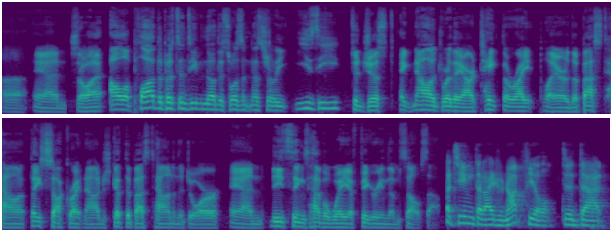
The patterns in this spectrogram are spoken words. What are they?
Uh, and so I, I'll applaud the Pistons, even though this wasn't necessarily easy to just acknowledge where they are, take the right player, the best talent. They suck right now. Just get the best talent in the door, and these things have a way of figuring themselves out. A team that I do not feel did that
